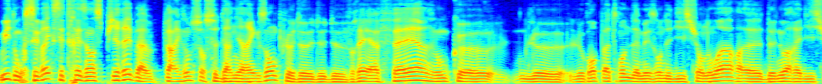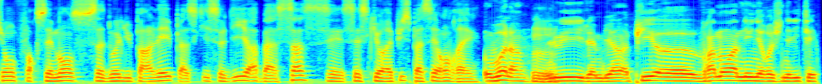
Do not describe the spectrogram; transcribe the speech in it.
Oui, donc c'est vrai que c'est très inspiré, bah, par exemple sur ce dernier exemple de, de, de vraies affaires. Donc euh, le, le, grand patron de la maison d'édition Noire, euh, de Noire Édition, forcément ça doit lui parler parce qu'il se dit ah bah ça c'est ce qui aurait pu se passer en vrai. Voilà, mmh. lui il aime bien. Et puis euh, vraiment amener une originalité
